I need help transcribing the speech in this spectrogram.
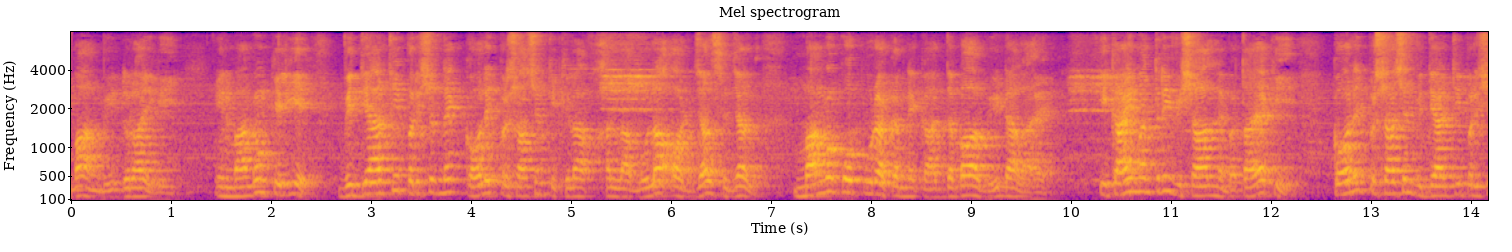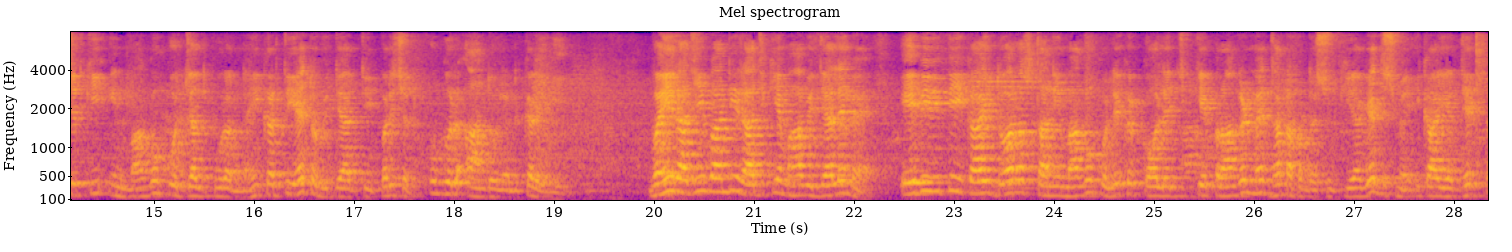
मांग भी दोहराई गई। इन मांगों के लिए विद्यार्थी परिषद ने कॉलेज प्रशासन के खिलाफ हल्ला बोला और जल्द से जल्द मांगों को पूरा करने का दबाव भी डाला है। इकाई मंत्री विशाल ने बताया कि कॉलेज प्रशासन विद्यार्थी परिषद की इन मांगों को जल्द पूरा नहीं करती है तो विद्यार्थी परिषद उग्र आंदोलन करेगी। वहीं राजीव गांधी राजकीय महाविद्यालय में एबीवीपी इकाई द्वारा स्थानीय मांगों को लेकर कॉलेज के प्रांगण में धरना प्रदर्शन किया गया, जिसमें इकाई अध्यक्ष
